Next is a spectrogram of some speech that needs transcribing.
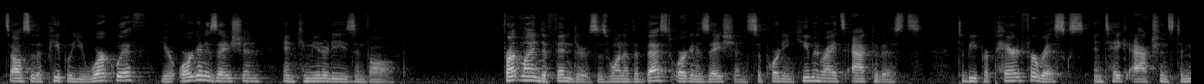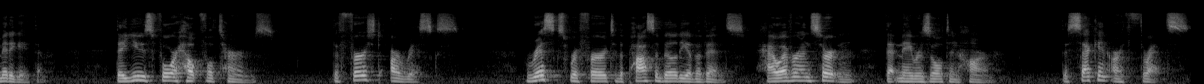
it's also the people you work with, your organization, and communities involved. Frontline Defenders is one of the best organizations supporting human rights activists to be prepared for risks and take actions to mitigate them. They use four helpful terms. The first are risks. Risks refer to the possibility of events, however uncertain, that may result in harm. The second are threats.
